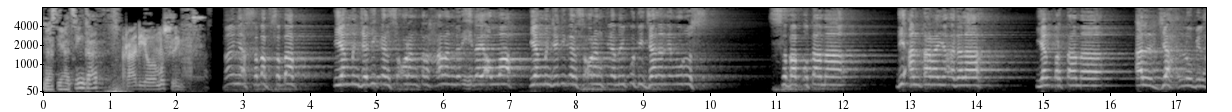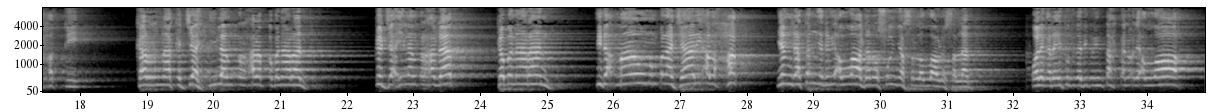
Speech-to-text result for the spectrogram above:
Nasihat singkat Radio Muslim. Banyak sebab-sebab yang menjadikan seorang terhalang dari hidayah Allah, yang menjadikan seorang tidak mengikuti jalan yang lurus. Sebab utama di antaranya adalah yang pertama al-jahlu bil haqqi. Karena kejahilan terhadap kebenaran. Kejahilan terhadap kebenaran. Tidak mau mempelajari al-haq yang datangnya dari Allah dan Rasulnya Sallallahu Alaihi Wasallam. Oleh karena itu kita diperintahkan oleh Allah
